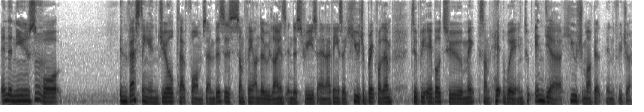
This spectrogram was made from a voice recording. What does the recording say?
in the news hmm. for investing in Jio Platforms, and this is something under Reliance Industries, and I think it's a huge break for them to be able to make some headway into India, a huge market in the future.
